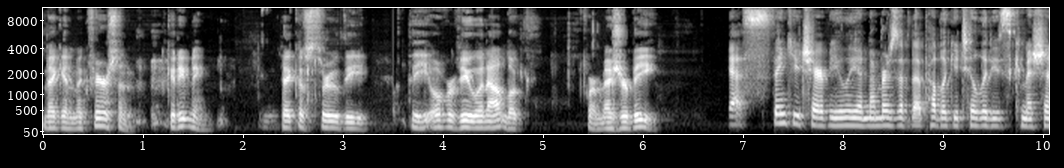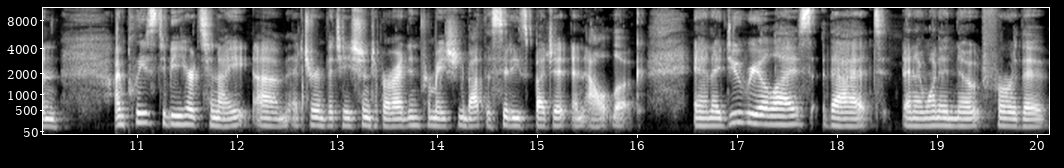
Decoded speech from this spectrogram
Megan McPherson. Good evening. Take us through the, the overview and outlook for Measure B. Yes, thank you, Chair Veely and members of the Public Utilities Commission. I'm pleased to be here tonight um, at your invitation to provide information about the city's budget and outlook. And I do realize that, and I want to note for the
